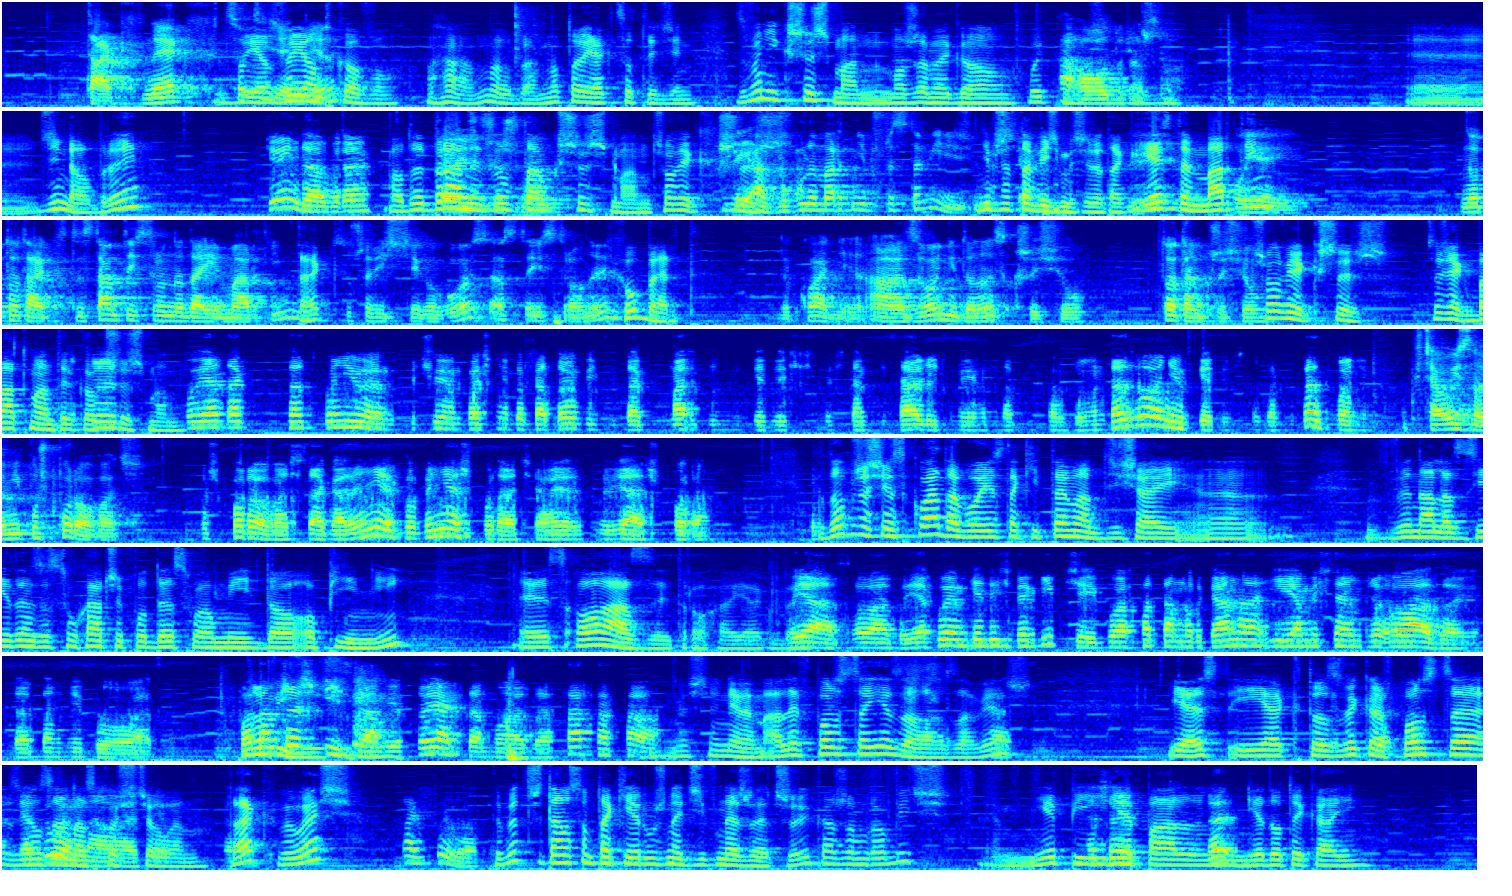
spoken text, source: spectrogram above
Tak, no jak co tydzień, nie? Wyjątkowo. Aha, no dobra, no to jak co tydzień. Dzwoni Krzyszman, możemy go łyknąć A, o, od razu. E, dzień dobry. Dzień dobry. Odebrany Cześć, został Krzyszman. Krzyszman. Człowiek Krzysz. Ej, a w ogóle Martin nie przedstawiliśmy. Nie przedstawiliśmy się, że tak. Jestem Martin. Ojej. No to tak, z tamtej strony nadaje Martin. Tak. Słyszeliście jego głos, a z tej strony? Hubert. Dokładnie. A dzwoni do nas Krzysiu. To tam Krzysiu? Człowiek Krzyż. Coś jak Batman, tylko Znaczy- Krzyszman. Bo ja tak zadzwoniłem, wróciłem właśnie do Katowic i tak Martin kiedyś coś tam pisaliśmy i on napisał, że on zadzwonił kiedyś, to tak zadzwonił. Chciałeś z nami poszporować. Poszporować, tak, ale nie, bo wy nie szporacie, a ja, ja szporam. To dobrze się składa, bo jest taki temat dzisiaj. Wynalazł jeden ze słuchaczy, podesłał mi do opinii. E, z oazy trochę jakby. Ja z oazy. Ja byłem kiedyś w Egipcie i była Fata Morgana i ja myślałem, że oaza jest, a tam nie było oazy. Bo No tam też islam jest, to jak tam oaza? Ha, ha, ha. Właśnie nie wiem, ale w Polsce jest oaza, wiesz? Jest i jak to zwykle w Polsce związana byłem z kościołem. Tak? Byłeś? Tak było. To czy tam są takie różne dziwne rzeczy, każą robić? Nie pij, Znaczy, nie pal, nie dotykaj.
